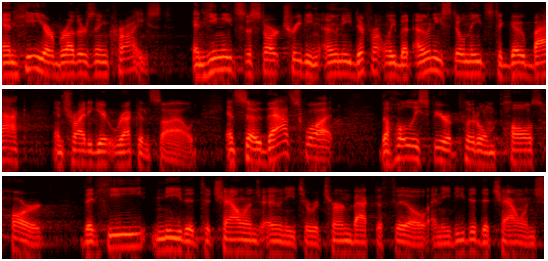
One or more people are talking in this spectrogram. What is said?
and he are brothers in Christ. And he needs to start treating Oni differently, but Oni still needs to go back and try to get reconciled. And so that's what the Holy Spirit put on Paul's heart that he needed to challenge Oni to return back to Phil, and he needed to challenge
